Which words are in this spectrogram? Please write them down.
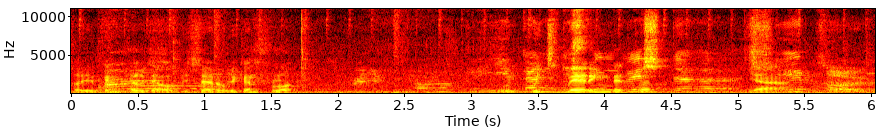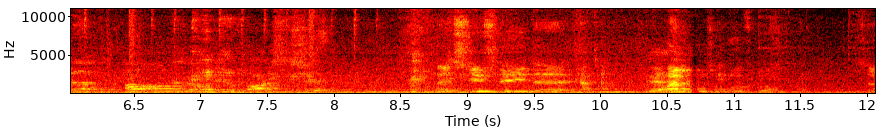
So you can tell the officer we can plot. brilliant. Okay, you Which- can bearing that one? the Yeah. shape. So Oh, okay. It's usually the captain. Pilot comes on board, of course. So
